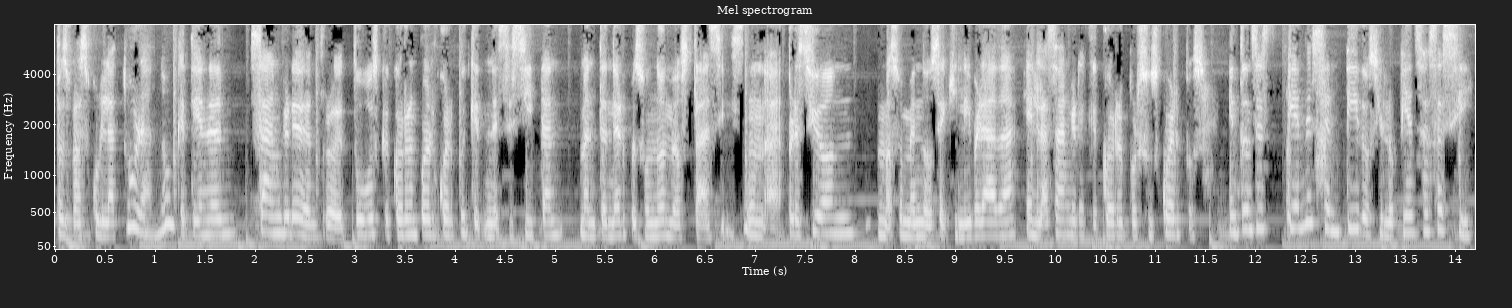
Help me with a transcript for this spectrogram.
pues vasculatura, ¿no? Que tienen sangre dentro de tubos que corren por el cuerpo y que necesitan mantener pues una homeostasis, una presión más o menos equilibrada en la sangre que corre por sus cuerpos. Entonces tiene sentido si lo piensas así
